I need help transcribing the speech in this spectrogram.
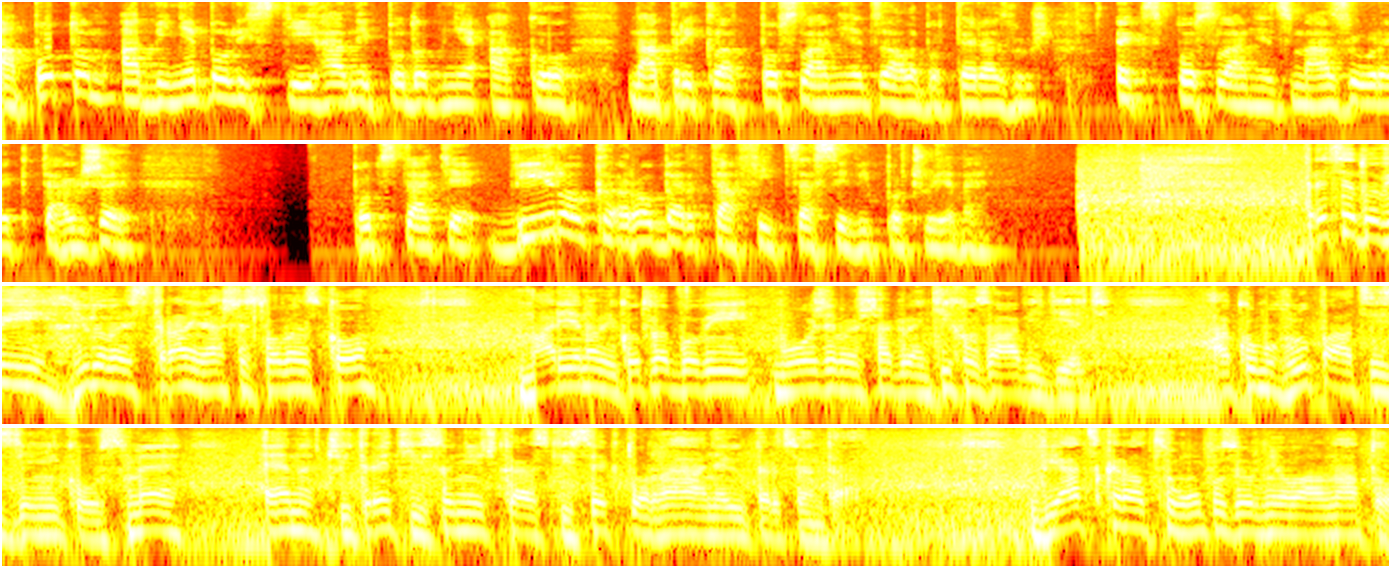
a potom, aby neboli stíhaní podobne ako napríklad poslanec alebo teraz už ex-poslanec Mazurek. Takže v podstate výrok Roberta Fica si vypočujeme. Predsedovi ľudovej strany naše Slovensko Marianovi Kotlebovi môžeme však len ticho závidieť. Ako mu hlupáci z denníkov SME, N či tretí slniečkársky sektor naháňajú percentá. Viackrát som upozorňoval na to,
